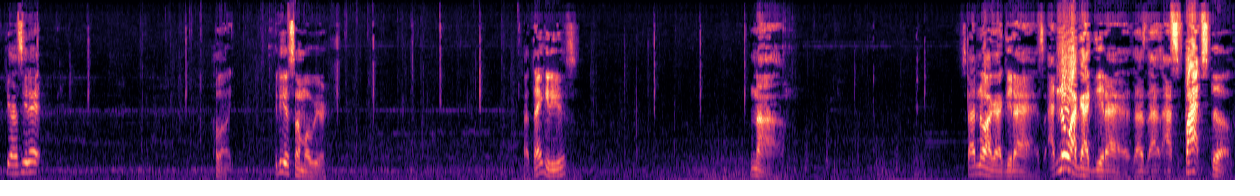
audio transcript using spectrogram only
You guys see that? Hold on. It is something over here. I think it is. Nah. So I know I got good eyes. I know I got good eyes. I, I, I spot stuff.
